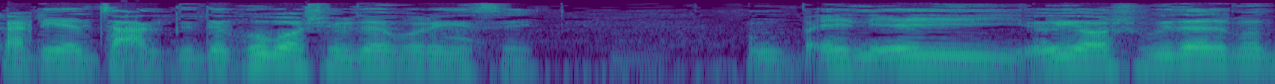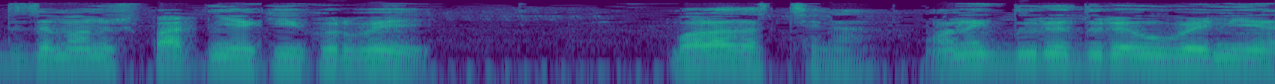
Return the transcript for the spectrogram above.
কাটিয়ে জাগ দিতে খুব অসুবিধায় পড়ে গেছে। এই এই ওই অসুবিধার মধ্যে যে মানুষ পাট নিয়ে কি করবে বলা যাচ্ছে না। অনেক দূরে দূরে উবে নিয়ে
